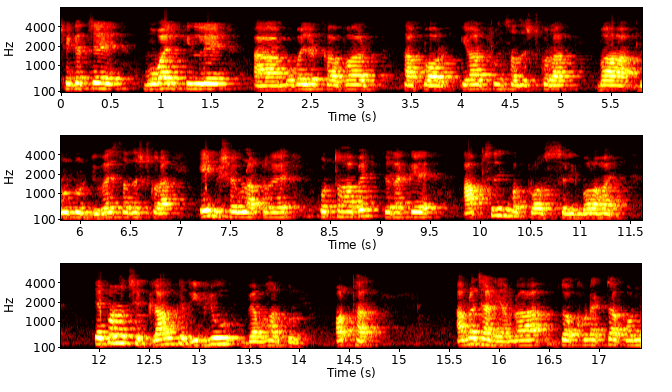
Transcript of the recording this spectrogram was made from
সেক্ষেত্রে মোবাইল কিনলে মোবাইলের কাভার তারপর ইয়ারফোন সাজেস্ট করা বা ব্লুটুথ ডিভাইস সাজেস্ট করা, এই বিষয়গুলো আপনাকে করতে হবে, যেটাকে আপসেলিং বা ক্রস সেলিং বলা হয়। এরপর হচ্ছে গ্রাহকের রিভিউ ব্যবহার করুন। অর্থাৎ আমরা জানি, আমরা যখন একটা পণ্য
